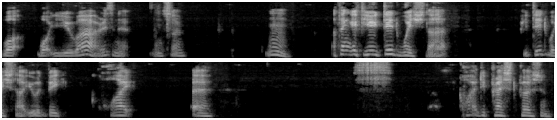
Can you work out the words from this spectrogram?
what what you are, isn't it? And so, mm, I think if you did wish Yeah. that, if you did wish that, you would be quite a quite a depressed person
